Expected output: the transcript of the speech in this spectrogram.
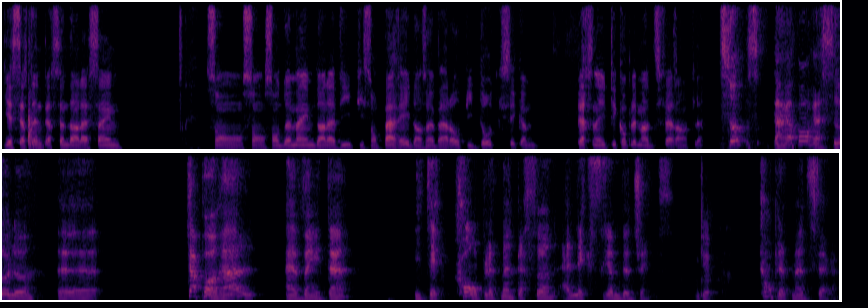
il y a certaines personnes dans la scène sont, sont, sont, de même dans la vie, puis sont pareils dans un battle, puis d'autres qui c'est comme personnalité complètement différente. Là. Ça, par rapport à ça, là, euh, Caporal, à 20 ans, était complètement une personne à l'extrême de James. Complètement différent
